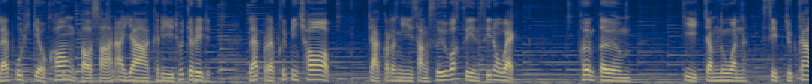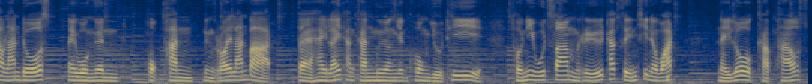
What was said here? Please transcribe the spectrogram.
และผู้ที่เกี่ยวข้องต่อสารอาญาคดีทุจริต และประพฤติมิชอบ จากกรณีสั่งซื้อวัคซีนซิโนแวคเพิ่มเติมอีกจำนวน 10.9 ล้านโดส ในวงเงิน 6,100 ล้านบาท แต่ไฮไลท์ทางการเมืองยังคงอยู่ที่ โทนี่วูดซัมหรือทักษิณชินวัตร ในโลกคลับเฮาส์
